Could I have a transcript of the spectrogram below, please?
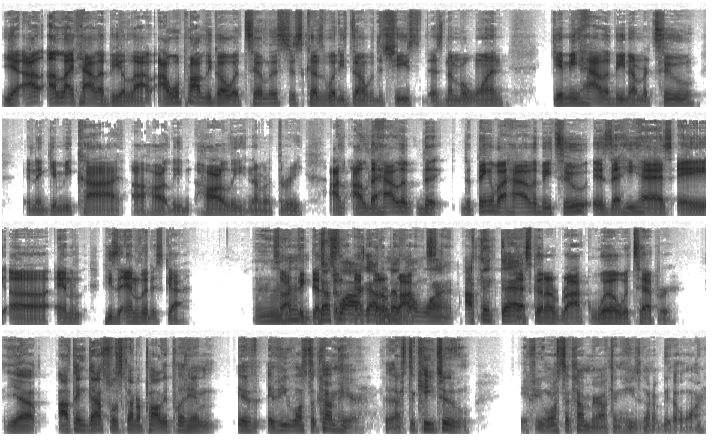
Yeah, I, I like Halaby a lot. I will probably go with Tilis just because what he's done with the Chiefs as number one. Give me Halaby number two, and then give me Khai uh, Hartley Harley number three. I, I the the the thing about Halaby too is that he has a uh anal- he's an analytics guy. So I Mhm. think that's gonna- why that's I got him rock- one. I think that That's gonna rock well with Tepper. Yeah, I think that's what's gonna probably put him if if he wants to come here. that's the key too. If he wants to come here, I think he's gonna be the one.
